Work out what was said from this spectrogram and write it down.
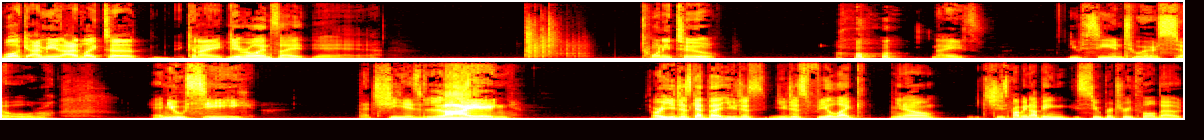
well, I mean, I'd like to. Can I you get? can roll insight. yeah. Twenty-two. nice. You see into her soul, and you see that she is lying. Or you just get that you just you just feel like you know she's probably not being super truthful about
